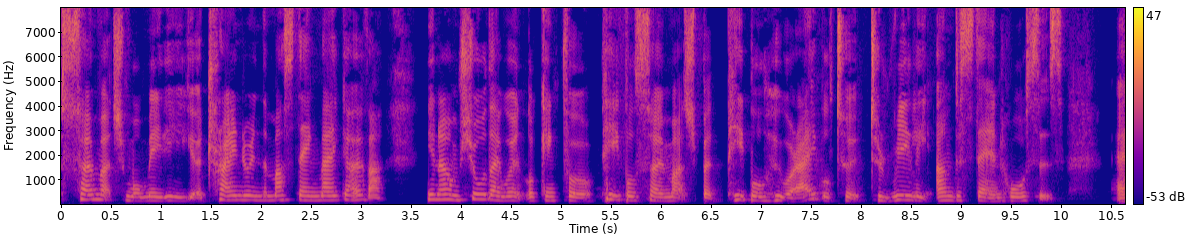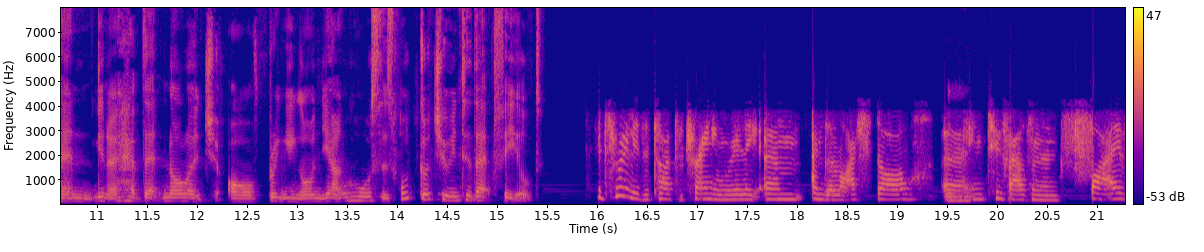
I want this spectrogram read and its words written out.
so much more media? You're a trainer in the Mustang Makeover. You know, I'm sure they weren't looking for people so much, but people who are able to to really understand horses and you know have that knowledge of bringing on young horses. What got you into that field? It's really the type of training, really, um, and the lifestyle. Uh, Mhm. in 2005,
